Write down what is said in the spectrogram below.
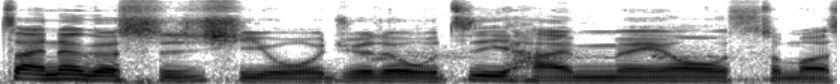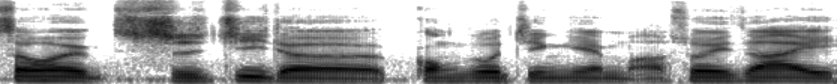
在那个时期，我觉得我自己还没有什么社会实际的工作经验嘛，所以在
